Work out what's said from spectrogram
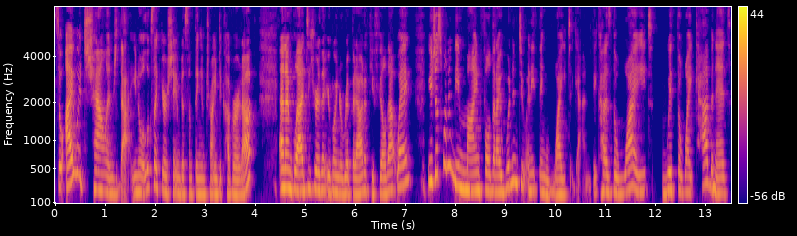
So I would challenge that. You know, it looks like you're ashamed of something and trying to cover it up. And I'm glad to hear that you're going to rip it out if you feel that way. You just want to be mindful that I wouldn't do anything white again because the white with the white cabinets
